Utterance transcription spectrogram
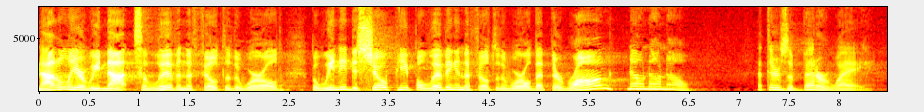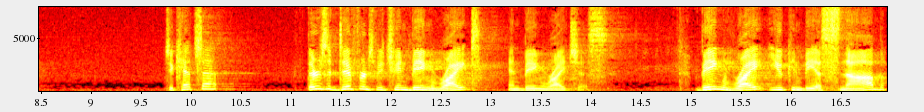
Not only are we not to live in the filth of the world, but we need to show people living in the filth of the world that they're wrong. No, no, no. That there's a better way. Did you catch that? There's a difference between being right and being righteous. Being right, you can be a snob,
